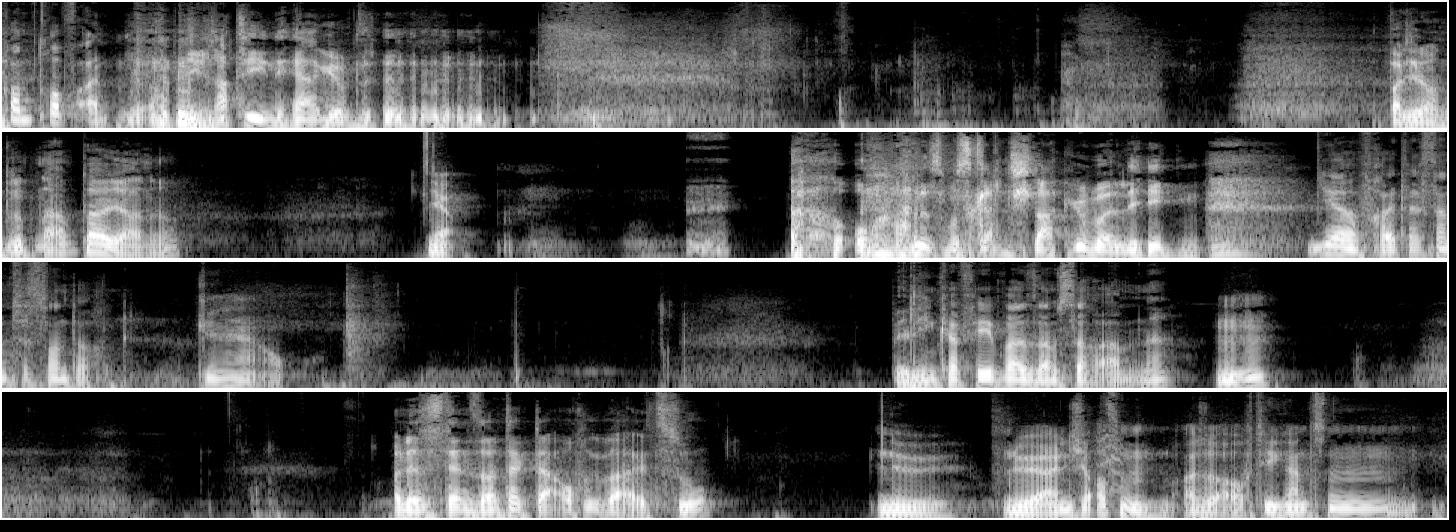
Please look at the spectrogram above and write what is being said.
kommt drauf an. Ob die Ratte ihn hergibt. War die noch einen dritten Abend da? Ja, ne? Ja. Oh, alles muss ganz stark überlegen. Ja, Freitag, Samstag, Sonntag. Genau. Berlin Café war Samstagabend, ne? Mhm. Und ist es denn Sonntag da auch überall zu? Nö. Nö, eigentlich offen. Also auch die ganzen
